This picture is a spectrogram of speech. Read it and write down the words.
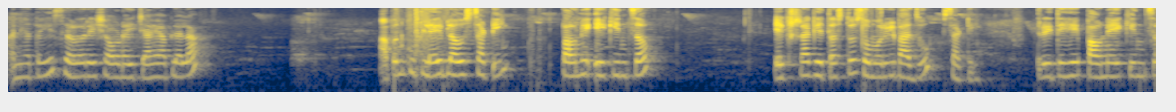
आणि आता ही सरळ रेषा ओढायची आहे आपल्याला. आपण कुठल्याही ब्लाऊजसाठी पावणे एक इंच एक्स्ट्रा घेत असतो समोरील बाजूसाठी. तर इथे हे पावणे एक इंच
